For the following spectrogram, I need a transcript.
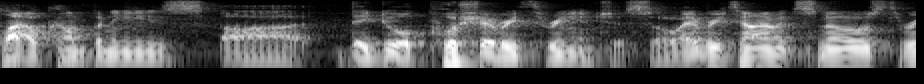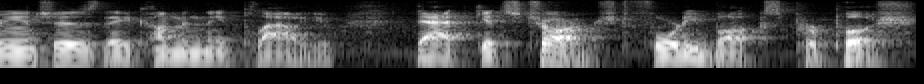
plow companies, uh, they do a push every three inches. So every time it snows three inches, they come and they plow you. That gets charged 40 bucks per push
